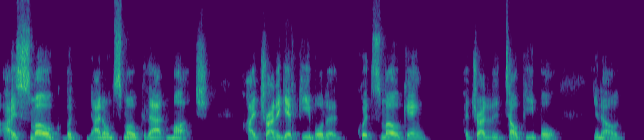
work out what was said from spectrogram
I smoke, but I don't smoke that much. I try to get people to quit smoking. I try to tell people, you know,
